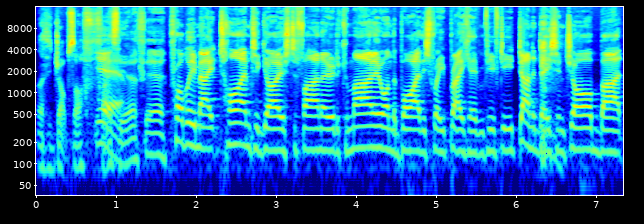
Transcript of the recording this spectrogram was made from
unless he drops off face Yeah. the earth. Yeah. probably, mate, time to go Stefano Utoikamanu on the bye this week, break even 50. Done a decent job, but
